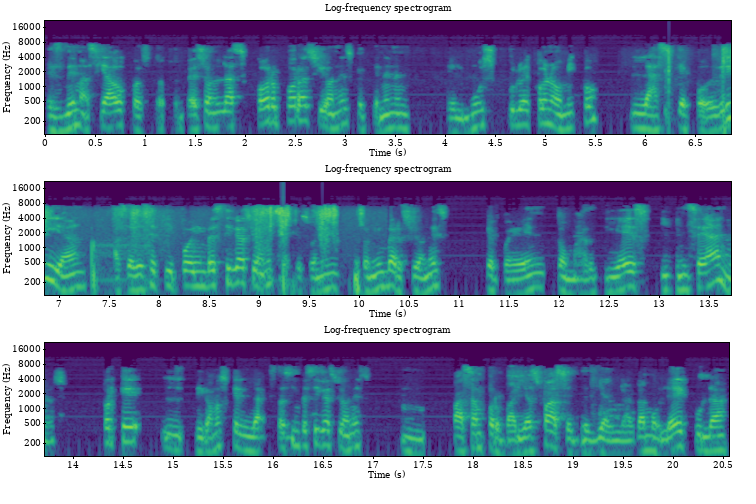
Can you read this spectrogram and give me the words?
es demasiado costoso. Entonces son las corporaciones que tienen el músculo económico las que podrían hacer ese tipo de investigaciones, porque son, inversiones que pueden tomar 10, 15 años, porque digamos que estas investigaciones mm, pasan por varias fases, desde aislar la molécula,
